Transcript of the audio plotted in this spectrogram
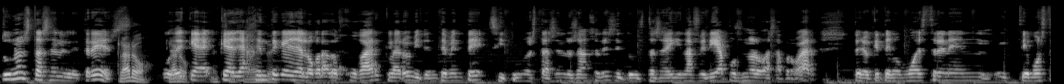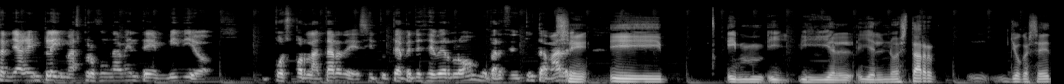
tú no estás en el E3. Claro, Puede claro, que, que haya gente que haya logrado jugar, claro, evidentemente, si tú no estás en Los Ángeles, si tú estás ahí en la feria, pues no lo vas a probar. Pero que te lo muestren en. te muestran ya gameplay más profundamente en vídeo, pues por la tarde, si tú te apetece verlo, me parece de puta madre. Sí, y, y, y- y el, y el no estar, yo que sé,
